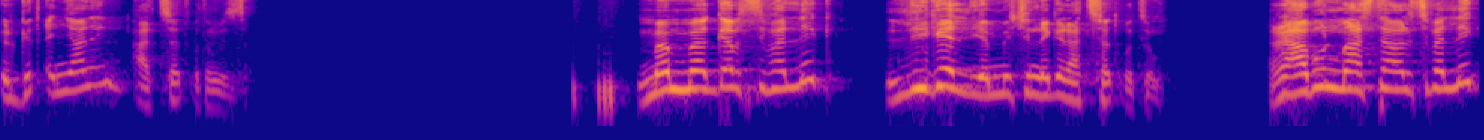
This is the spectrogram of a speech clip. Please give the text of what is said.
እርግጠኛ ነኝ አትሰጡትም እዛ። መመገብ ሲፈልግ ሊገል የሚችል ነገር አትሰጡትም። ራቡን ማስተዋል ሲፈልግ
